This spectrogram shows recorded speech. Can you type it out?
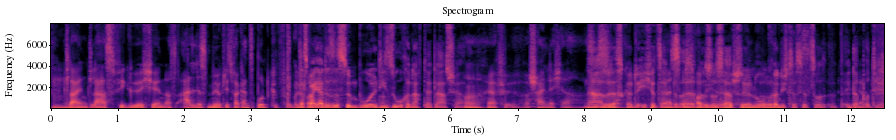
Mhm. kleinen Glasfigürchen, aus alles möglich. Es war ganz bunt gef- Und das war ja dieses Symbol, die Suche nach der Glasscherbe. Äh, ja, für, wahrscheinlich, ja. Das Na, also das könnte ich jetzt Ja, als bist äh, Sozialpsychologe, könnte ich das jetzt so äh, interpretieren.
